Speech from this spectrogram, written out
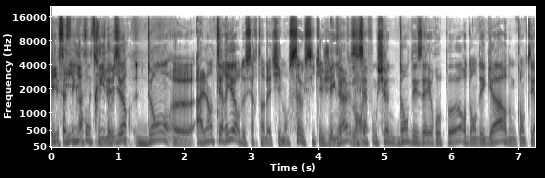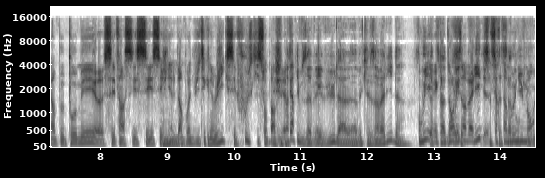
Et, ça, c'est y compris d'ailleurs dans euh, à l'intérieur de certains bâtiments. Ça aussi qui est génial. Si Ça fonctionne dans des aéroports, dans des gares. Donc quand tu es un peu paumé, euh, c'est enfin c'est génial. Mmh. D'un point de vue technologique, c'est fou ce qu'ils sont parvenus à faire. Ce que vous avez vu là avec les invalides. Oui, avec, dans les invalides, certains monuments.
